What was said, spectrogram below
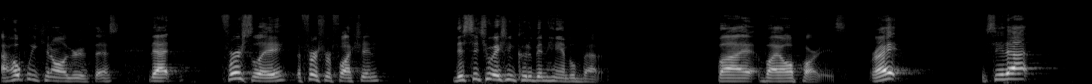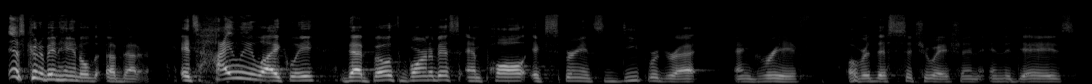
I hope we can all agree with this that firstly, the first reflection, this situation could have been handled better by, by all parties, right? You see that? This could have been handled uh, better. It's highly likely that both Barnabas and Paul experienced deep regret and grief over this situation in the days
